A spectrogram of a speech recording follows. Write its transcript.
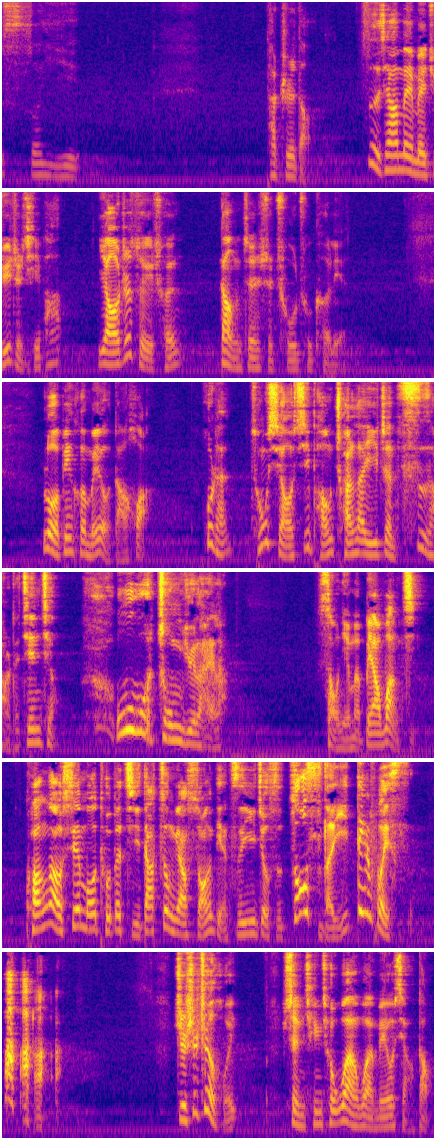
所以……”他知道。自家妹妹举止奇葩，咬着嘴唇，当真是楚楚可怜。骆冰河没有答话，忽然从小溪旁传来一阵刺耳的尖叫：“我终于来了！”少年们不要忘记，狂傲仙魔图的几大重要爽点之一就是作死的一定会死。哈哈哈哈！只是这回，沈清秋万万没有想到，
